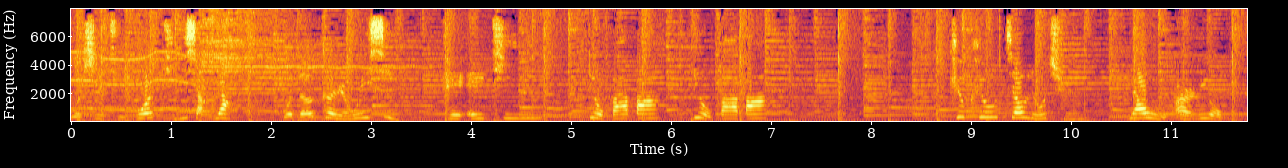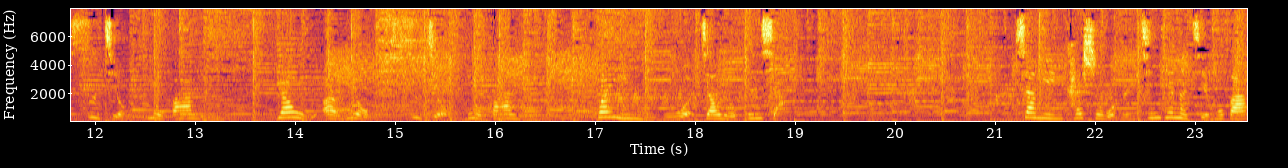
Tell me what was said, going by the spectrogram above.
我是主播提小样，我的个人微信 k a t e 六八八六八八，QQ 交流群幺五二六四九六八零幺五二六四九六八零，欢迎你与我交流分享。下面开始我们今天的节目吧。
